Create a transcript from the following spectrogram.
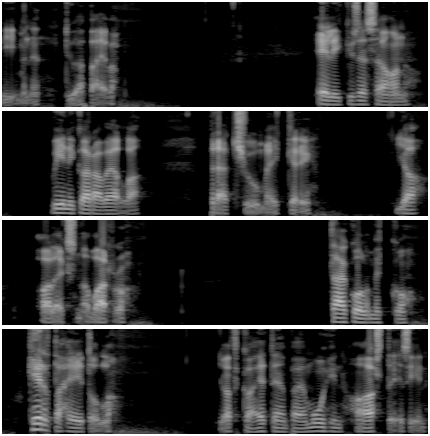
viimeinen työpäivä. Eli kyseessä on Vini Caravella, Brad Shoemakeri ja Alex Navarro. Tämä kolmikko kertaheitolla jatkaa eteenpäin muihin haasteisiin.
